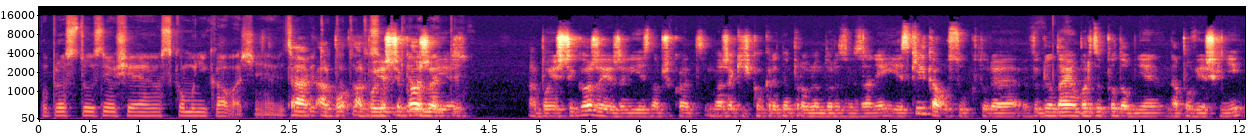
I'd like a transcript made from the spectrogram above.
po prostu z nią się skomunikować, nie? Więc tak, albo, to, to, albo jeszcze gorzej jest Albo jeszcze gorzej, jeżeli jest na przykład, masz jakiś konkretny problem do rozwiązania i jest kilka usług, które wyglądają bardzo podobnie na powierzchni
